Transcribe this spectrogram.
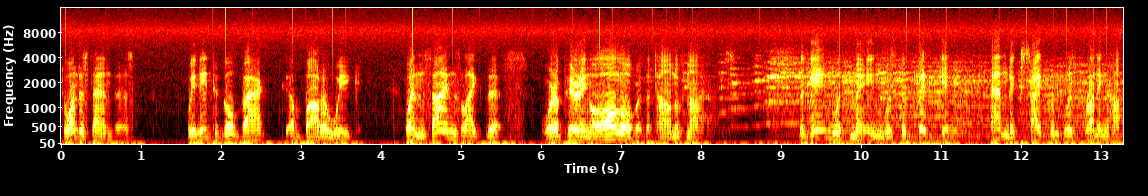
To understand this, we need to go back about a week when signs like this were appearing all over the town of Niles. The game with Maine was the big game, and excitement was running high.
